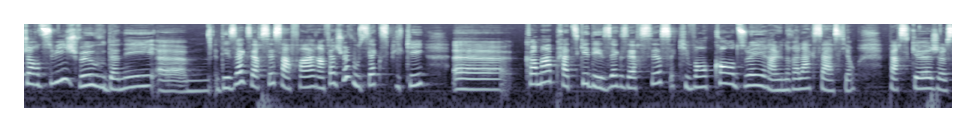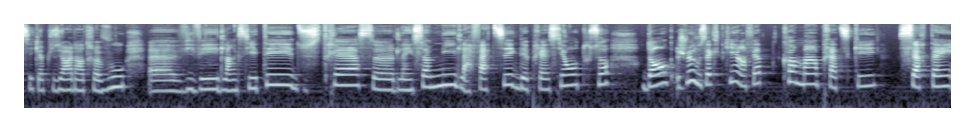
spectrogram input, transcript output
Aujourd'hui, je veux vous donner euh, des exercices à faire. En fait, je vais vous expliquer euh, comment pratiquer des exercices qui vont conduire à une relaxation. Parce que je sais que plusieurs d'entre vous euh, vivez de l'anxiété, du stress, de l'insomnie, de la fatigue, dépression, tout ça. Donc, je vais vous expliquer en fait comment pratiquer certains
